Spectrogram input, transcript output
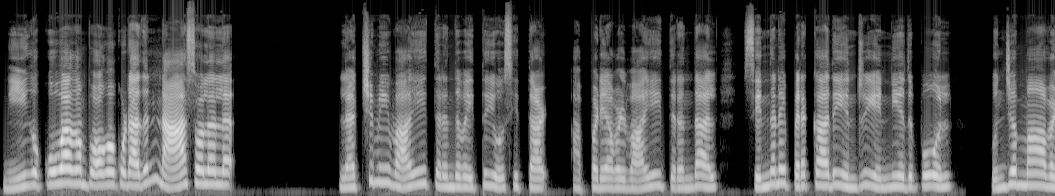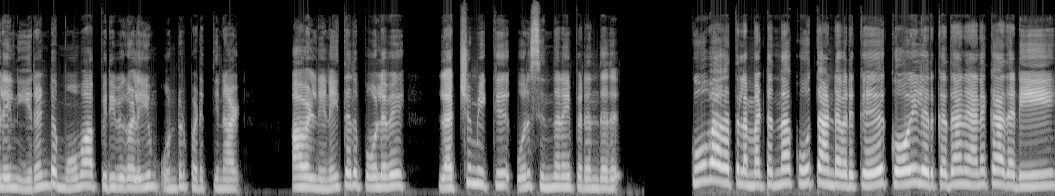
நீங்க கூவாகம் போகக்கூடாதுன்னு நான் சொல்லல. லட்சுமி வாயை திறந்து வைத்து யோசித்தாள். அப்படி அவள் வாயை திறந்தால் சிந்தனை பிறக்காது என்று எண்ணியது போல் குஞ்சம்மா அவளின் இரண்டு மோவா பிரிவுகளையும் ஒன்றுபடுத்தினாள். அவள் நினைத்தது போலவே லட்சுமிக்கு ஒரு சிந்தனை பிறந்தது. கூவாகத்துல மட்டும்தான் கூத்தாண்டவருக்கு கோயில் இருக்கதா நினைக்காதடி.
